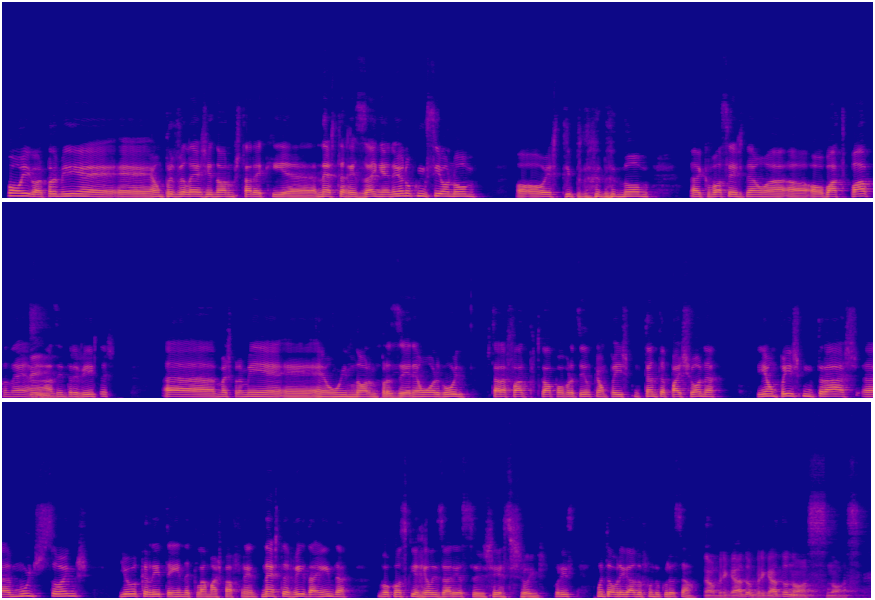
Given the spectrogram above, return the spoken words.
Bom, Igor, para mim é, é, é um privilégio enorme estar aqui uh, nesta resenha. Eu não conhecia o nome ou, ou este tipo de, de nome uh, que vocês dão a, a, ao bate-papo, né, às entrevistas. Uh, mas para mim é, é, é, um enorme prazer, é um orgulho estar a falar de Portugal para o Brasil, que é um país que me tanto apaixona e é um país que me traz uh, muitos sonhos e eu acredito ainda que lá mais para a frente, nesta vida ainda, vou conseguir realizar esses, esses sonhos. Por isso, muito obrigado do fundo do coração. Não, obrigado, obrigado nós, nós.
